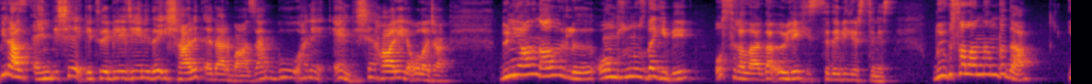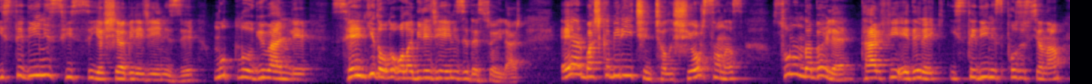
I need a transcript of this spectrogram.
biraz endişe getirebileceğini de işaret eder bazen. Bu hani endişe haliyle olacak. Dünyanın ağırlığı omzunuzda gibi o sıralarda öyle hissedebilirsiniz. Duygusal anlamda da istediğiniz hissi yaşayabileceğinizi, mutlu, güvenli, sevgi dolu olabileceğinizi de söyler. Eğer başka biri için çalışıyorsanız sonunda böyle terfi ederek istediğiniz pozisyona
